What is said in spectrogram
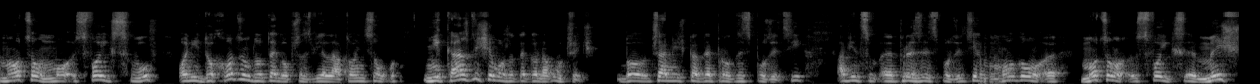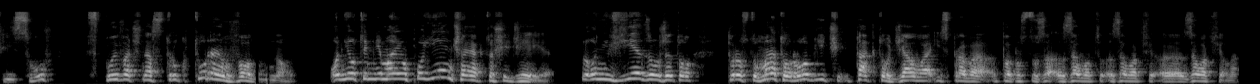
mocą mo swoich słów, oni dochodzą do tego przez wiele lat, oni są, nie każdy się może tego nauczyć, bo trzeba mieć pewne predyspozycje, a więc e, predyspozycje mogą e, mocą swoich e, myśli, słów wpływać na strukturę wodną. Oni o tym nie mają pojęcia, jak to się dzieje. Oni wiedzą, że to po prostu ma to robić, tak to działa i sprawa po prostu załatwiona.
